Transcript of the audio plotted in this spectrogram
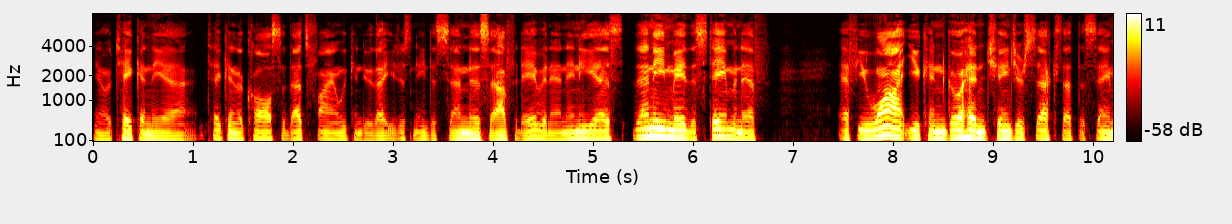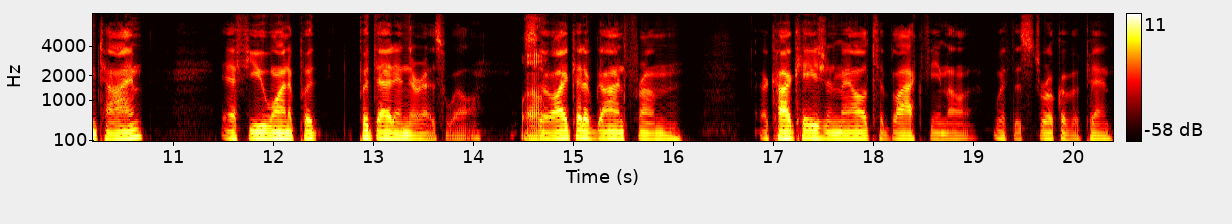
you know taking the uh, taking the call said that's fine we can do that you just need to send this affidavit in. And he has then he made the statement if if you want you can go ahead and change your sex at the same time if you want to put put that in there as well. Wow. so i could have gone from a caucasian male to black female with the stroke of a pen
